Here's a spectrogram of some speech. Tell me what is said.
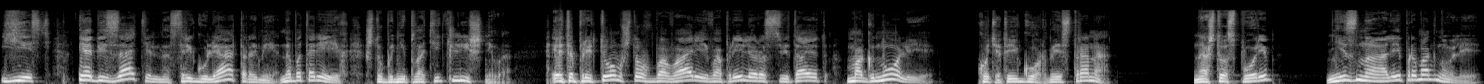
есть, и обязательно с регуляторами на батареях, чтобы не платить лишнего. Это при том, что в Баварии в апреле расцветают магнолии, хоть это и горная страна. На что спорим? Не знали про магнолии.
